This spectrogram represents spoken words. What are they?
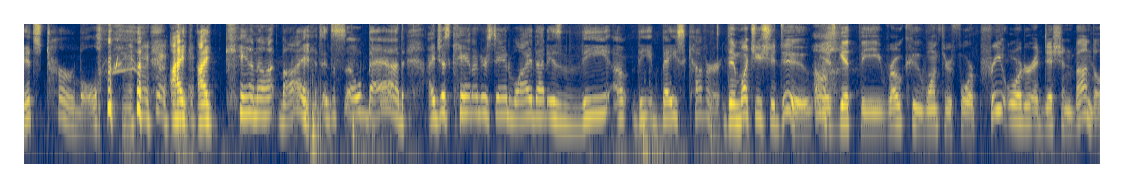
it's terrible. I I cannot buy it. It's so bad. I just can't understand why that is the uh, the base cover. then what you should do is get the Roku 1 through 4 pre-order edition bundle,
